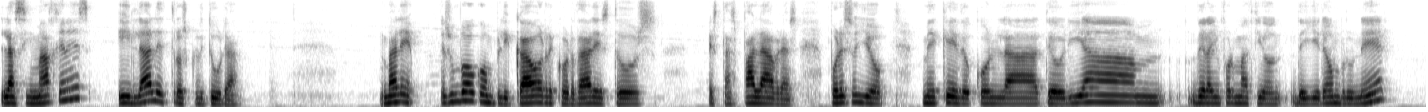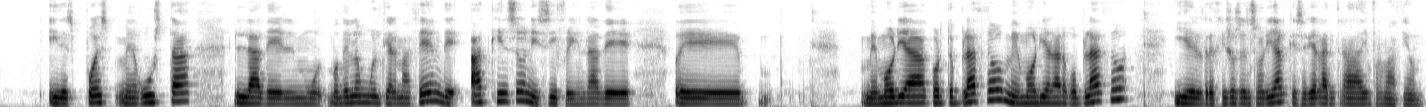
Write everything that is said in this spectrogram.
las imágenes y la electroescritura. Vale, es un poco complicado recordar estos, estas palabras, por eso yo me quedo con la teoría mm, de la información de Jerome Brunner y después me gusta la del modelo multialmacén de Atkinson y Sifrin, la de eh, memoria a corto plazo, memoria a largo plazo y el registro sensorial, que sería la entrada de información.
